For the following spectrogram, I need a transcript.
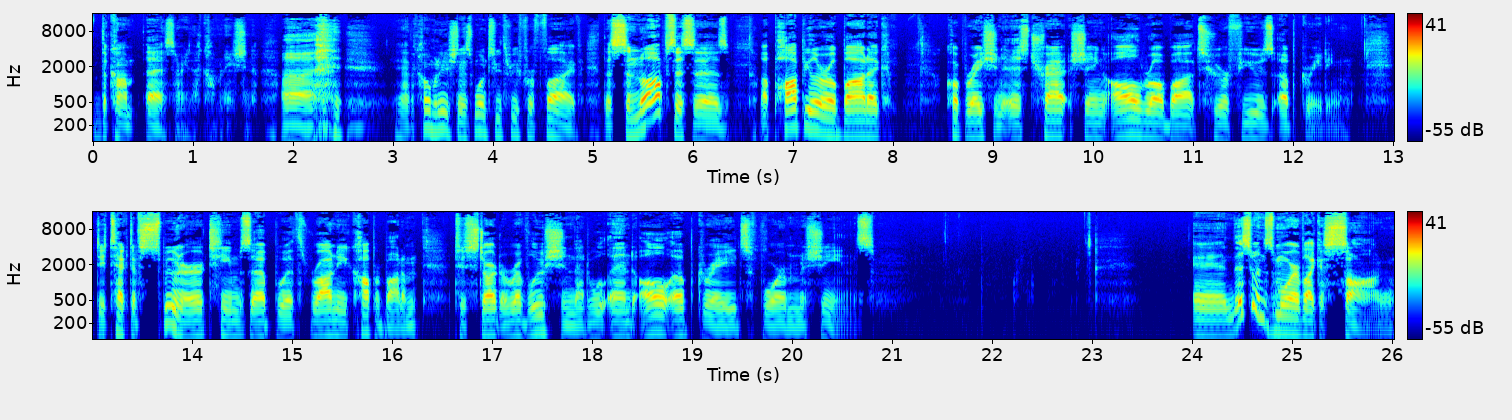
the com uh, sorry, the combination. Uh, yeah, the combination is one, two, three, four, five. The synopsis is a popular robotic corporation is trashing all robots who refuse upgrading. Detective Spooner teams up with Rodney Copperbottom to start a revolution that will end all upgrades for machines. And this one's more of like a song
